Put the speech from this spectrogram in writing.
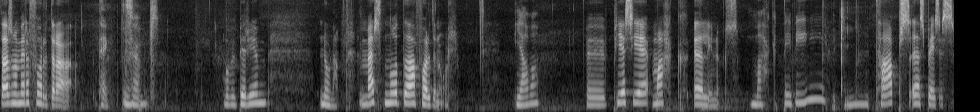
Það er svona meira forritara tengt. Okay. Og við byrjum núna. Mest notaða forritunamál Java, uh, PC, Mac eða Linux? Mac baby. Tabs eða Spaces?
